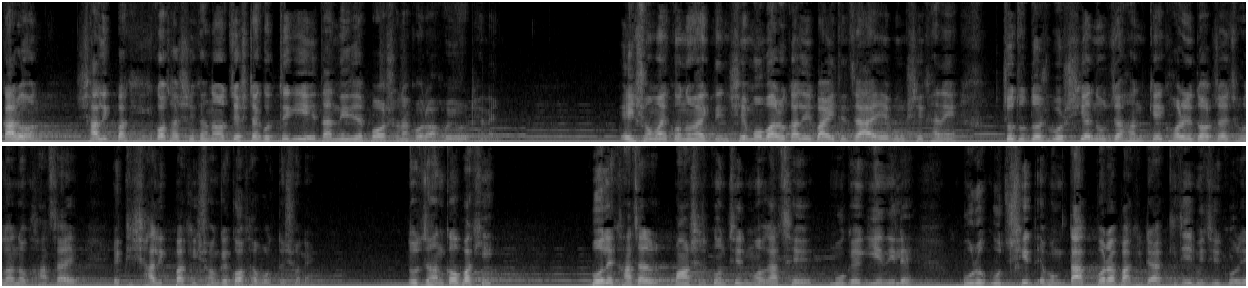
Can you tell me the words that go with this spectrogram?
কারণ, শালিক পাখিকে কথা শেখানোর চেষ্টা করতে গিয়ে তার নিজের পড়াশোনা করা হয়ে ওঠে নাই। এই সময় কোনো একদিন সে মোবারক আলীর বাড়িতে যায় এবং সেখানে চতুর্দশ বর্ষীয়া নূরজাহানকে ঘরের দরজায় ঝোলানো খাঁচায় একটি শালিক পাখির সঙ্গে কথা বলতে শোনে। নূরজাহান, কাও পাখি? বলে খাঁচার বাঁশের কঞ্চির কাছে মুখ এগিয়ে নিলে বুড়ো কুৎসিত এবং তাক পরা পাখিটা কিচিরমিচির করে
